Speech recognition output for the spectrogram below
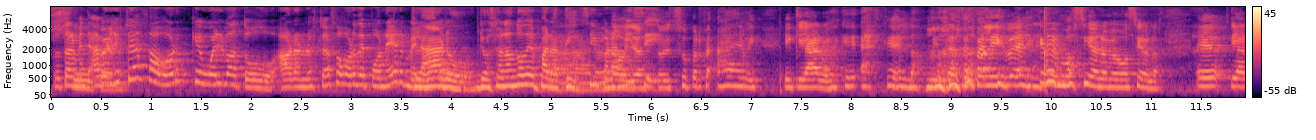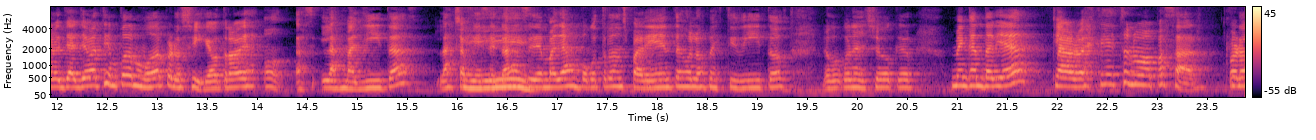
Totalmente. A ver, yo estoy a favor que vuelva todo. Ahora, no estoy a favor de ponérmelo Claro, todo. yo estoy hablando de para ti. Sí, para no, mí yo sí. estoy súper y claro, es que, es que el 2000 me hace feliz, es que me emociono, me emociono. Eh, claro, ya lleva tiempo de moda, pero sigue otra vez oh, así, las mallitas, las Sí. camisetas así de mallas un poco transparentes o los vestiditos, luego con el shocker. Me encantaría, claro, es que esto no va a pasar, pero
